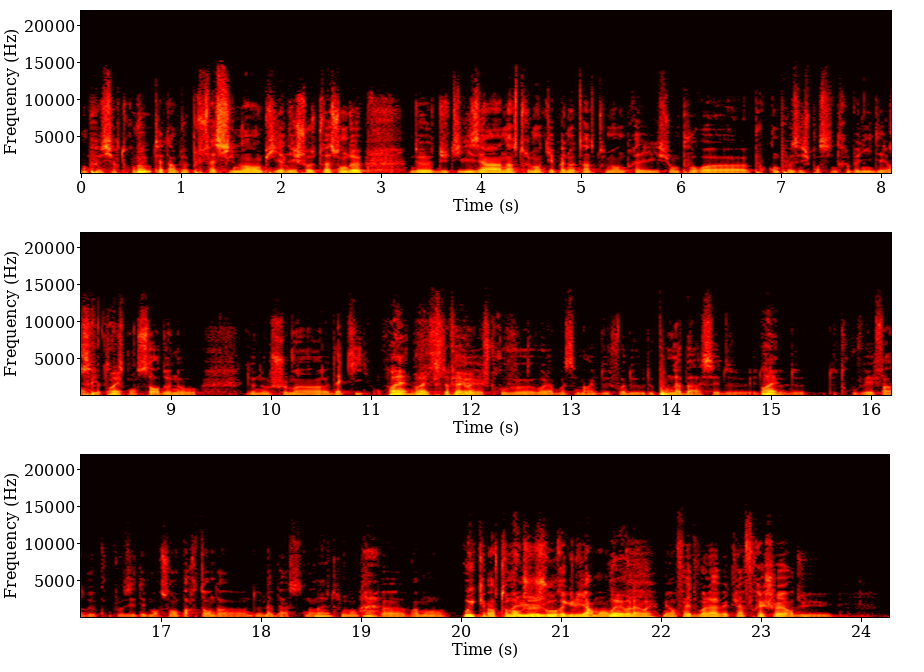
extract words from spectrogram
On peut s'y retrouver Mm. peut-être un peu plus facilement. Puis il y a des choses, de toute façon, de de- d'utiliser un instrument qui n'est pas notre instrument de prédilection pour, euh, pour composer, je pense que c'est une très bonne idée en fait, ouais. parce qu'on sort de nos, de nos chemins euh, d'acquis. en fait. Ouais, ouais, tout à fait. Et ouais. Je trouve, euh, voilà, moi ça m'arrive deux fois de, de prendre la basse et de, et de, trouver, enfin de composer des morceaux en partant de la basse, d'un Ouais. instrument qui n'est pas vraiment Oui, un instrument que je joue régulièrement. Ouais, voilà, ouais. Mais en fait, voilà, avec la fraîcheur du,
